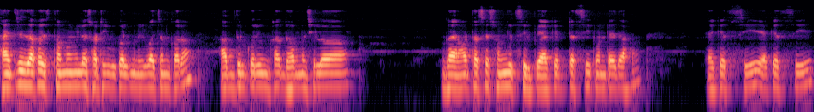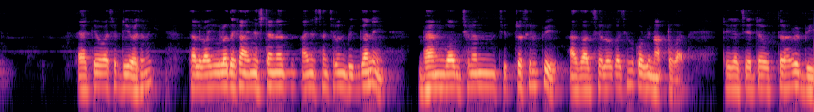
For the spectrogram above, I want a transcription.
সাঁত্রিশ দেখো স্তম্ভ মিলে সঠিক বিকল্প নির্বাচন করো। আব্দুল করিম খাঁর ধর্ম ছিল গান অর্থাৎ সে সংগীত শিল্পী। একেরটা সি কোনটায় দেখো? একের সি একের সি, একেও আছে ডি আছে নাকি? তাহলে বাকিগুলো দেখে আইনস্টাইনের, আইনস্টাইন ছিলেন বিজ্ঞানী, ভ্যান গগ ছিলেন চিত্রশিল্পী, আর গার্সিয়া ছিলেন কবি নাট্যকার। ঠিক আছে, এটা উত্তর হবে বি।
